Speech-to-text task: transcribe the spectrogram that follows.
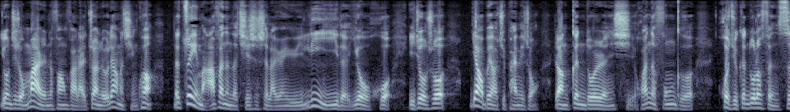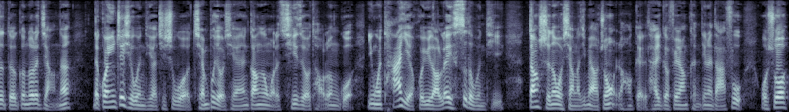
用这种骂人的方法来赚流量的情况。那最麻烦的呢，其实是来源于利益的诱惑，也就是说。要不要去拍那种让更多人喜欢的风格，获取更多的粉丝，得更多的奖呢？那关于这些问题啊，其实我前不久前刚跟我的妻子有讨论过，因为她也会遇到类似的问题。当时呢，我想了几秒钟，然后给了她一个非常肯定的答复。我说，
